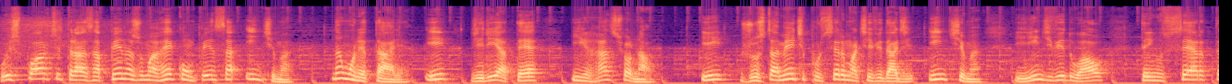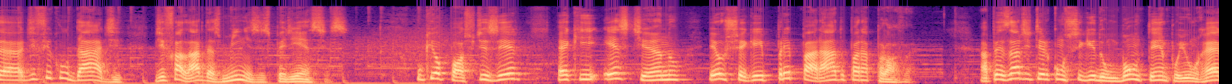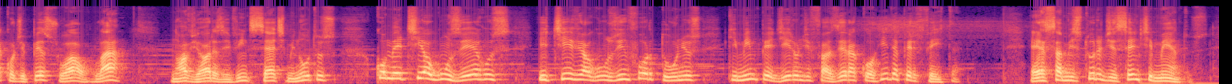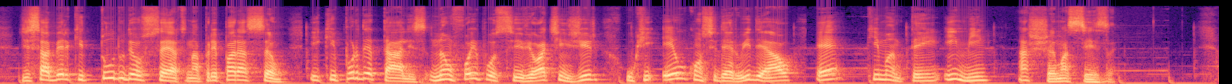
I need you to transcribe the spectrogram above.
o esporte traz apenas uma recompensa íntima, não monetária e, diria até, irracional. E, justamente por ser uma atividade íntima e individual, tenho certa dificuldade de falar das minhas experiências. O que eu posso dizer é que este ano eu cheguei preparado para a prova. Apesar de ter conseguido um bom tempo e um recorde pessoal lá, 9 horas e 27 minutos, cometi alguns erros e tive alguns infortúnios que me impediram de fazer a corrida perfeita. Essa mistura de sentimentos, de saber que tudo deu certo na preparação e que por detalhes não foi possível atingir o que eu considero ideal, é que mantém em mim a chama acesa.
